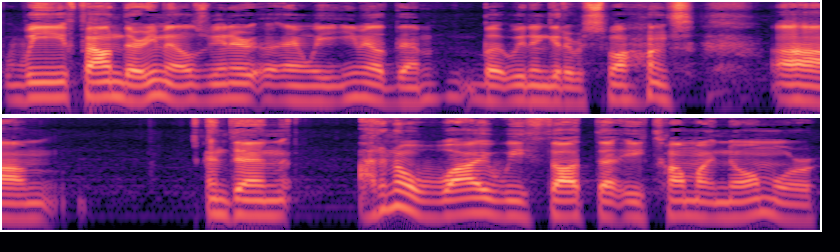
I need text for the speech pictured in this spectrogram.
we found their emails, we inter- and we emailed them, but we didn't get a response. Um, and then I don't know why we thought that Eitan might know him, or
